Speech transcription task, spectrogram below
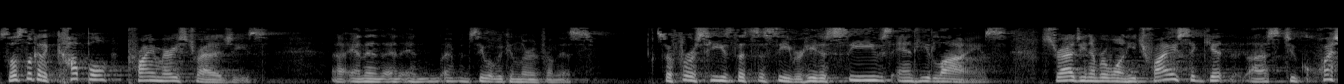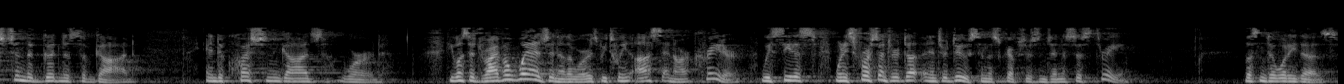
So let's look at a couple primary strategies uh, and then and, and, and see what we can learn from this. So, first, he's the deceiver. He deceives and he lies. Strategy number one, he tries to get us to question the goodness of God and to question God's word. He wants to drive a wedge, in other words, between us and our Creator. We see this when he's first introduced in the scriptures in Genesis 3. Listen to what he does.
